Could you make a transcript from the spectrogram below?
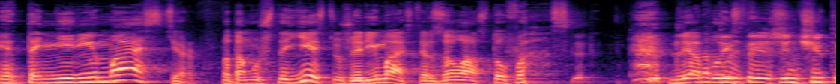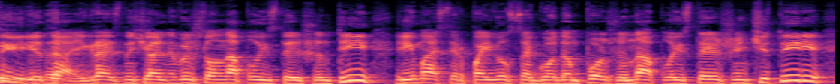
это не ремастер, потому что есть уже ремастер The Last of Us для PlayStation 4. 4 да. да, игра изначально вышла на PlayStation 3, ремастер появился годом позже на PlayStation 4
